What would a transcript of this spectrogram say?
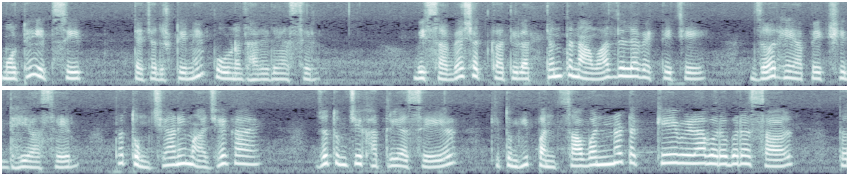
मोठे इप्सित त्याच्या दृष्टीने पूर्ण झालेले असेल. विसाव्या शतकातील अत्यंत नावाजलेल्या व्यक्तीचे जर हे अपेक्षित ध्येय असेल तर तुमचे आणि माझे काय? जर तुमची खात्री असेल की तुम्ही पंचावन्न टक्के वेळा बरोबर असाल तर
